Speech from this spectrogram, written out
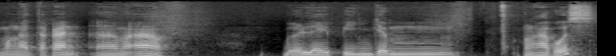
mengatakan, "Ah, maaf, boleh pinjam penghapus?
